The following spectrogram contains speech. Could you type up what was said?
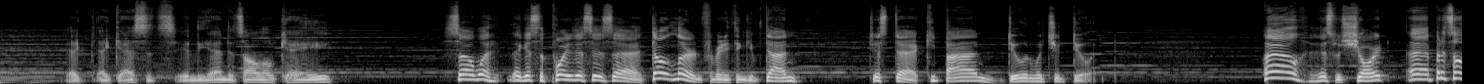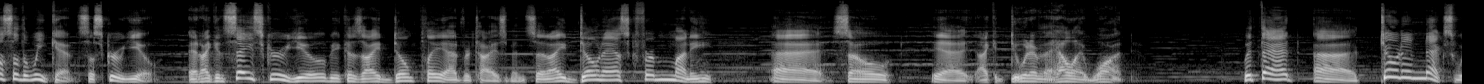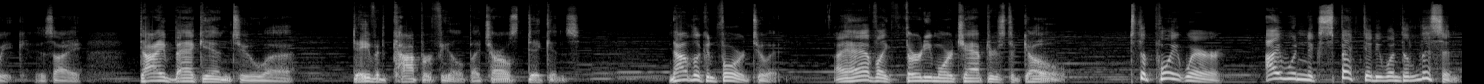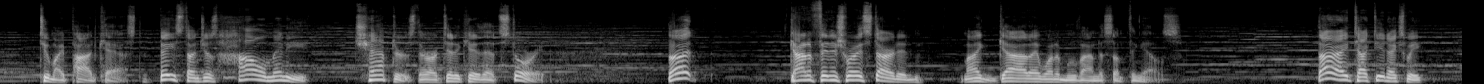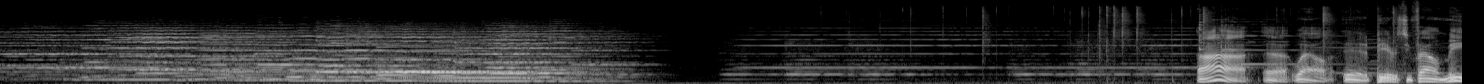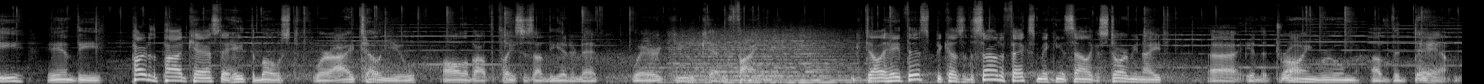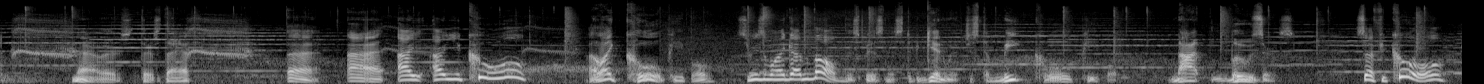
I, I guess it's in the end, it's all okay. So what? I guess the point of this is, uh, don't learn from anything you've done. Just uh, keep on doing what you're doing. Well, this was short, uh, but it's also the weekend, so screw you. And I can say screw you because I don't play advertisements and I don't ask for money. Uh, so, yeah, I can do whatever the hell I want. With that, uh, tune in next week as I dive back into uh, David Copperfield by Charles Dickens. Not looking forward to it. I have like 30 more chapters to go, to the point where I wouldn't expect anyone to listen to my podcast based on just how many chapters there are dedicated to that story. But, gotta finish what I started. My God, I want to move on to something else. All right, talk to you next week. Ah, uh, well, it appears you found me in the part of the podcast I hate the most, where I tell you all about the places on the internet where you can find me. You can tell I hate this because of the sound effects making it sound like a stormy night uh, in the drawing room of the damned. Now, there's there's that. Uh, uh, I, are you cool? I like cool people. It's the reason why I got involved in this business to begin with, just to meet cool people, not losers. So if you're cool,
